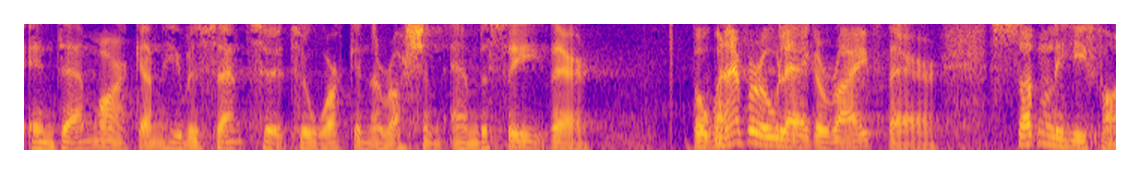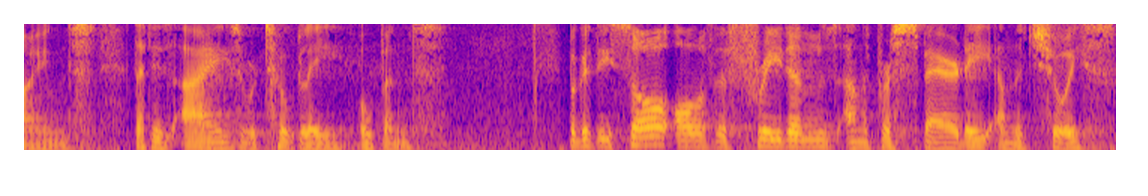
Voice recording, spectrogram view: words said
in Denmark, and he was sent to, to work in the Russian embassy there. But whenever Oleg arrived there, suddenly he found that his eyes were totally opened. Because he saw all of the freedoms and the prosperity and the choice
